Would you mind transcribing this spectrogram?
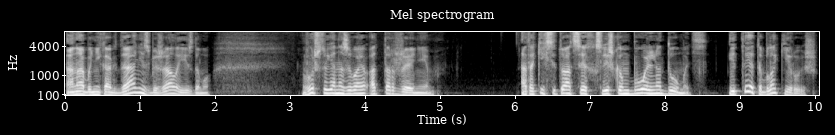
она бы никогда не сбежала из дому. Вот что я называю отторжением — о таких ситуациях слишком больно думать. И ты это блокируешь.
